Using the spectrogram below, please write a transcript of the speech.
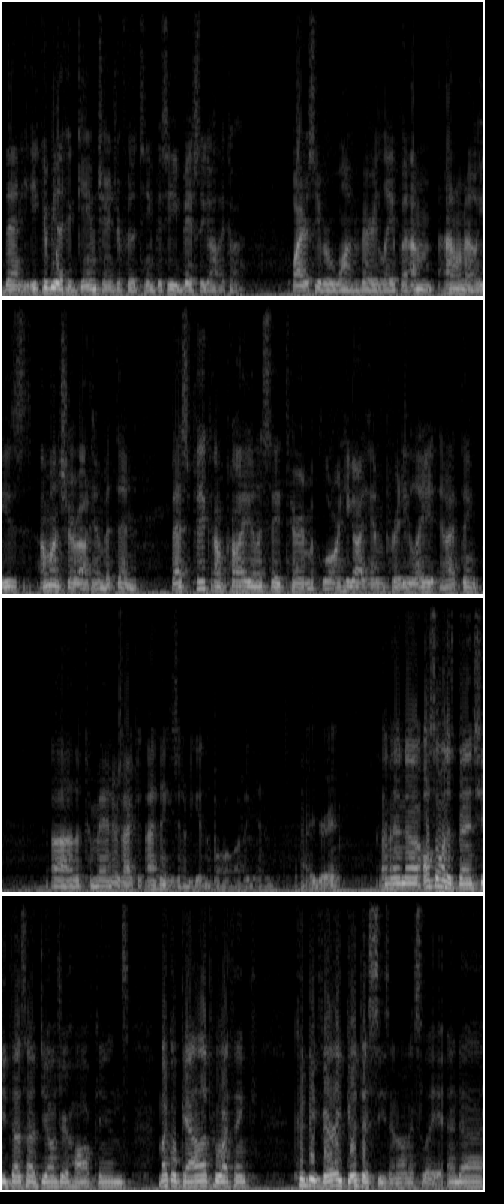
then he could be like a game changer for the team because he basically got like a wide receiver one very late. But I'm I don't know. He's I'm unsure about him. But then best pick, I'm probably gonna say Terry McLaurin. He got him pretty late, and I think uh, the Commanders. I could I think he's gonna be getting the ball a lot again. I agree. And then uh, also on his bench, he does have DeAndre Hopkins, Michael Gallup, who I think could be very good this season, honestly. And uh,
